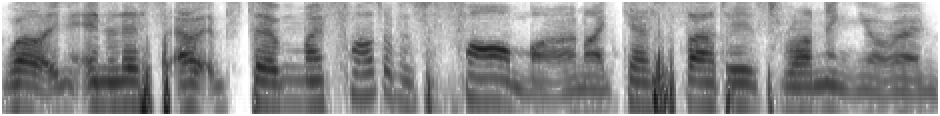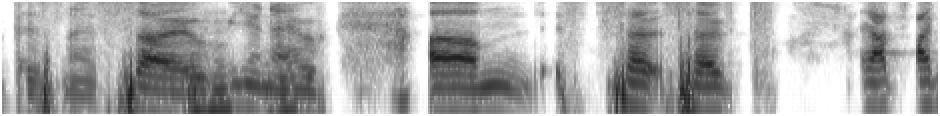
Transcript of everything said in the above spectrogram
well, unless uh, my father was a farmer, and I guess that is running your own business. So mm-hmm. you mm-hmm. know, um, so so. I've, I've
